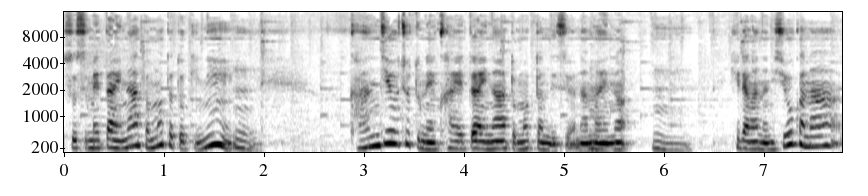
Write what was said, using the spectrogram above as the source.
進めたいなと思った時に、うん。漢字をちょっとね変えたいなと思ったんですよ名前の。うん。ひらがなにしようかな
